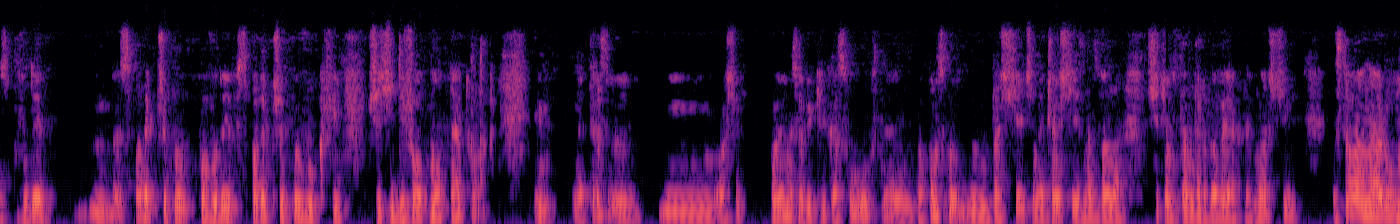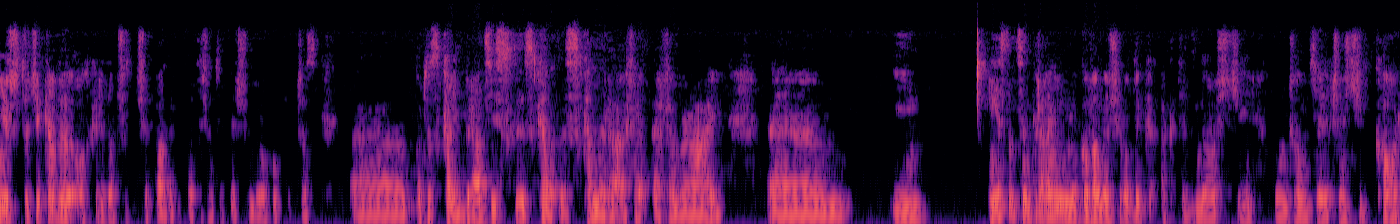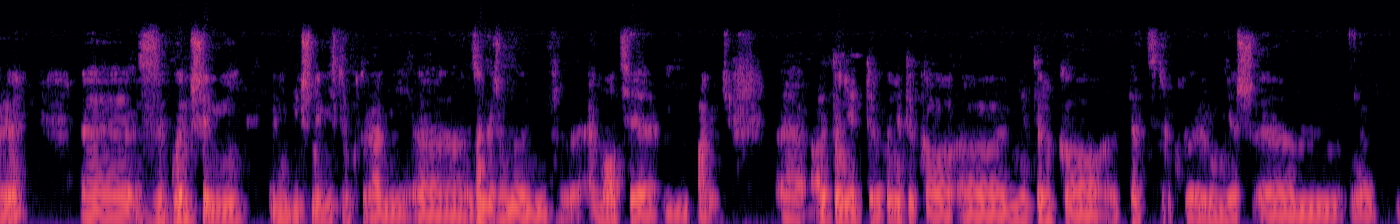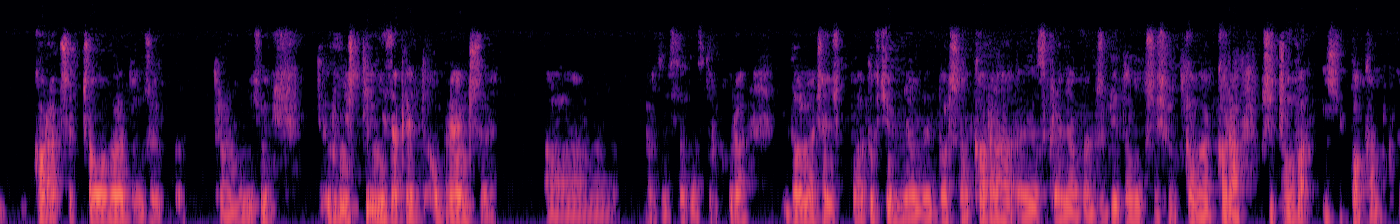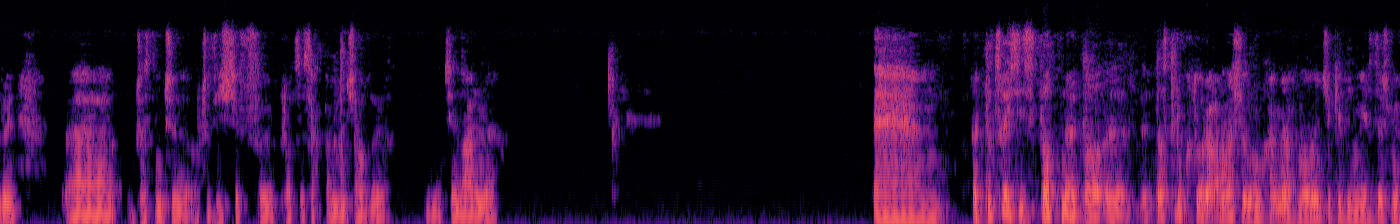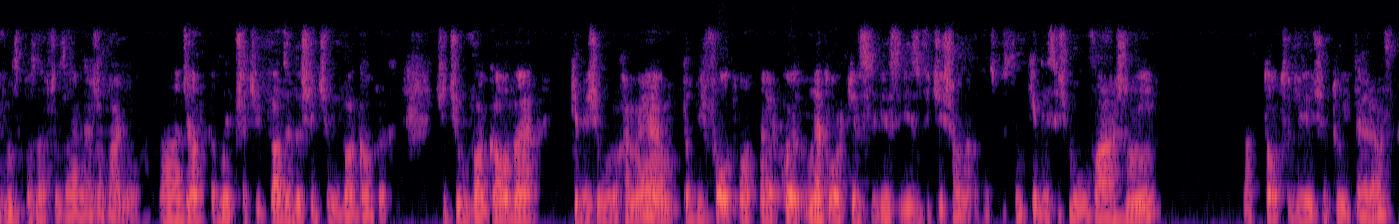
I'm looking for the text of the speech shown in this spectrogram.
spowoduje spadek przepływu, powoduje spadek przepływu krwi w sieci Default Mode Network. I teraz właśnie Powiemy sobie kilka słów. Po polsku ta sieć najczęściej jest nazwana siecią standardowej aktywności. Została ona również, co ciekawe, odkryta przez przypadek w 2001 roku podczas, e, podczas kalibracji skanera fMRI. I jest to centralnie ulokowany środek aktywności łączący części kory e, z głębszymi limbicznymi strukturami e, zaangażowanymi w emocje i pamięć. E, ale to nie tylko, nie tylko, e, nie tylko te struktury, również kora przedczołowa, to już trochę mówiliśmy, również tylnie zakręt obręczy, bardzo istotna struktura, dolna część płatów ciemieniowych, boczna kora skroniowa, grzbietowo-przyśrodkowa kora przyczołowa i hipokamp, który uczestniczy oczywiście w procesach pamięciowych, emocjonalnych. To, co jest istotne, to e, ta struktura, ona się uruchamia w momencie, kiedy nie jesteśmy w nic poznawczo zaangażowani. Ona działa w pewnej przeciwwadze do sieci uwagowych. Sieci uwagowe, kiedy się uruchamiają, to default network jest, jest, jest wyciszony. W związku z tym, kiedy jesteśmy uważni na to, co dzieje się tu i teraz,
